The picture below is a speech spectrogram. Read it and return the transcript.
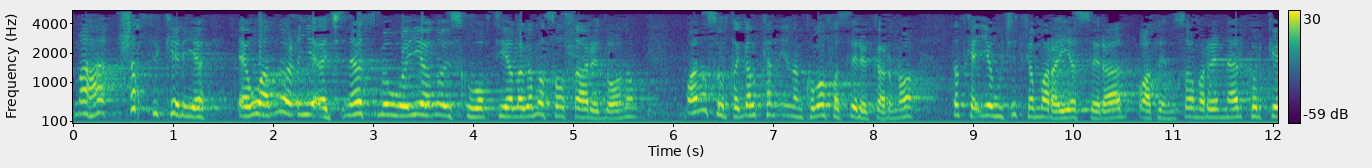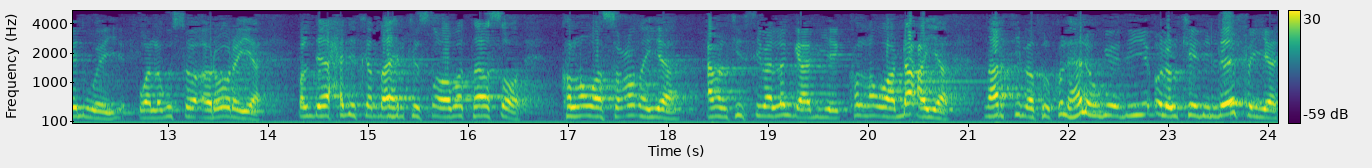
maaha shaksi keliya ee waa nooc iyo ajnaasba weeyaan oo isku waqtiya lagama soo saari doono. Waana suurtagal kan inaan kuba fasiri karno dadka iyagu jidka maraya siraad waataynu soo marray naar korkeed weeye waa lagu soo arooraya. Bal dee xadiidkan daahirkiisna ooba taasoo kolna waa soconaya camalkiisii baa la gaabiyey kolna waa dhacaya naartii baa kulkul halowgeedii iyo ololkeedii leefayaan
